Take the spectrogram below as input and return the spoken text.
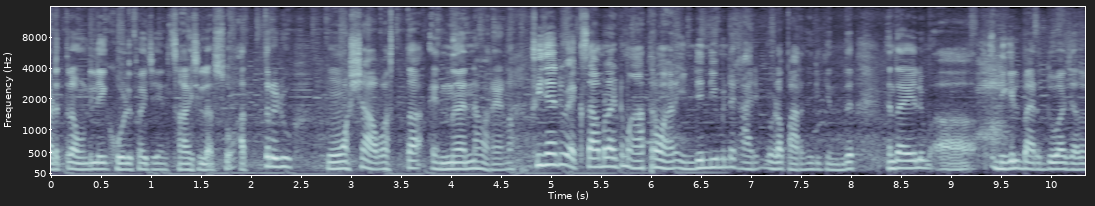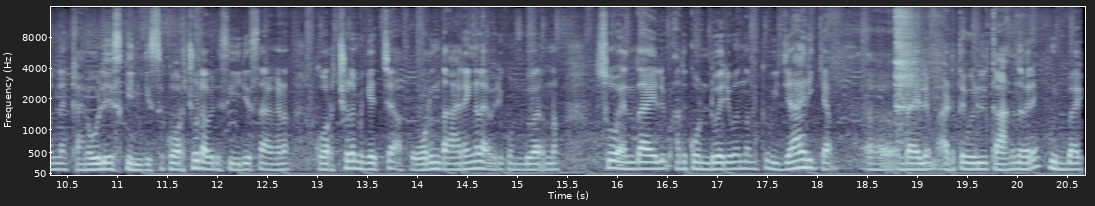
അടുത്ത റൗണ്ടിലേക്ക് ക്വാളിഫൈ ചെയ്യാൻ സാധിച്ചില്ല. സോ അത്ര ഒരു മോശ അവസ്ഥ എന്ന് തന്നെ പറയണം. സി ഞാനൊരു എക്സാമ്പിളായിട്ട് മാത്രമാണ് ഇന്ത്യൻ ടീമിന്റെ കാര്യം ഇവിടെ പറഞ്ഞിരിക്കുന്നത്. എന്തായാലും നിഖിൽ ഭരദ്വാജ് അതുപോലെ കരോലീസ് കിൻകിസ് കുറച്ചുകൂടെ അവർ സീരിയസ് ആകണം. കുറച്ചുകൂടെ മികച്ച ഫോറിൻ താരങ്ങളെ അവർ കൊണ്ടുവരണം. സോ എന്തായാലും അത് കൊണ്ടുവരുമെന്ന് നമുക്ക് വിചാരിക്കാം. എന്തായാലും അടുത്ത വീഡിയോയിൽ കാണുന്നവരെ ഗുഡ് ബൈ.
